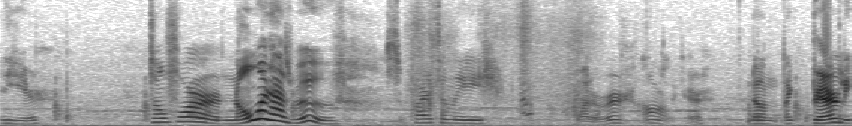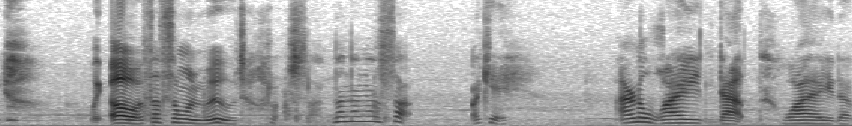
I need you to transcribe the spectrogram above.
In here. So far, no one has moved. Surprisingly, whatever. I don't really care. No, like barely. Wait, oh, I thought someone moved. Hold on, stop. No, no, no, stop. Okay. I don't know why that, why that.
